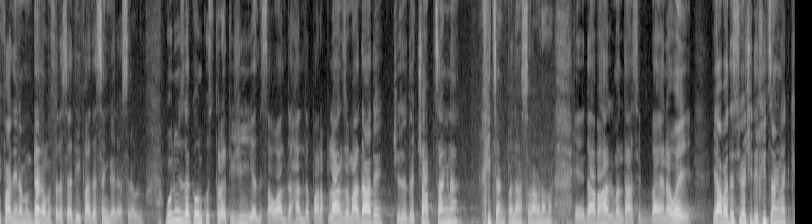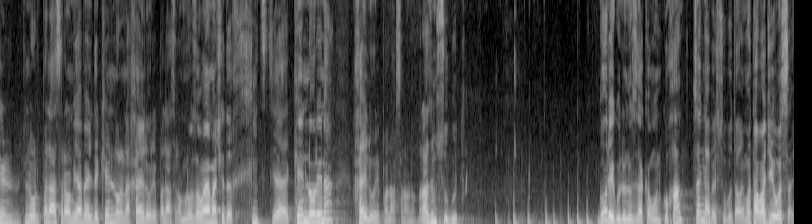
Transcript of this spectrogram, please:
افاده نه موږ دغه مسله ساتي افاده څنګه لاس راوړو ګونو زده کوونکو ستراتیژي یا د سوال د حل لپاره پلان زما دا دی چې زه د چاپ څنګه نه خي څنګه په لاس راوړم یعنی دا به حل من تاسو بیانوي یا به داسې وي چې د خي څنګه نه کیڼ لور په لاس راوړم یا به د کیڼ لور نه خی لورې په لاس راوړم نو زه وایم چې د خي کیڼ لورې نه خی لورې په لاس راوړم راځم ثبوت ګورې ګلونو زده کوونکو ښه څنګه به ثبوت وای متوجه اوسئ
